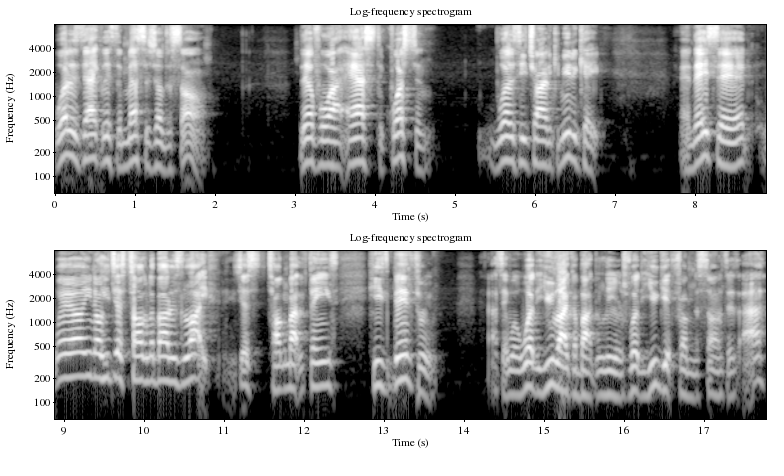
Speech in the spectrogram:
what exactly is the message of the song. Therefore, I asked the question, what is he trying to communicate? And they said, well, you know, he's just talking about his life. He's just talking about the things he's been through. I said, well, what do you like about the lyrics? What do you get from the song? He says, I,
